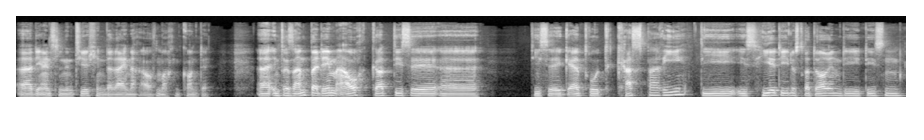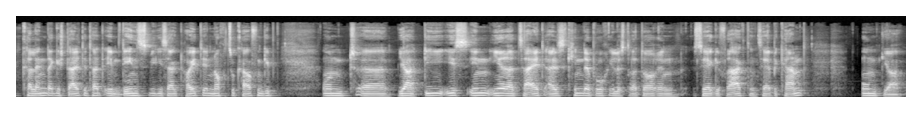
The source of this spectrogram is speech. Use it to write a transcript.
äh, die einzelnen Türchen der Reihe nach aufmachen konnte. Äh, interessant bei dem auch gerade diese, äh, diese Gertrud Kaspari, die ist hier die Illustratorin, die diesen Kalender gestaltet hat, eben den es, wie gesagt, heute noch zu kaufen gibt. Und äh, ja, die ist in ihrer Zeit als Kinderbuchillustratorin sehr gefragt und sehr bekannt. Und ja,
